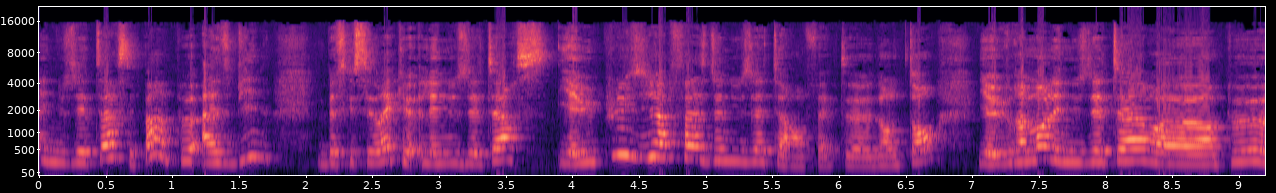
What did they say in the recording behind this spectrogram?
les newsletters, c'est pas un peu has-been Parce que c'est vrai que les newsletters, il y a eu plusieurs phases de newsletters en fait dans le temps. Il y a eu vraiment les newsletters un peu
